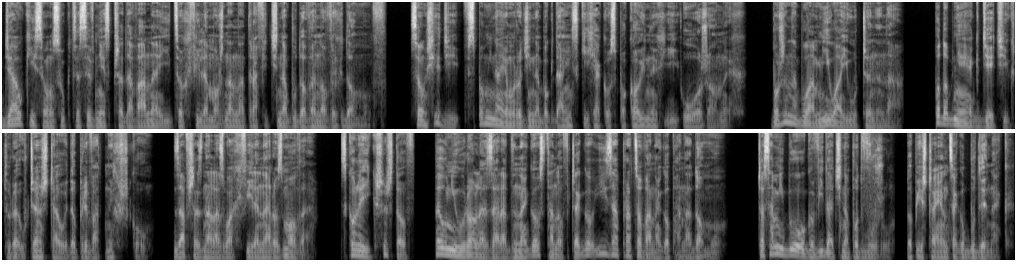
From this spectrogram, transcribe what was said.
Działki są sukcesywnie sprzedawane i co chwilę można natrafić na budowę nowych domów. Sąsiedzi wspominają rodzinę Bogdańskich jako spokojnych i ułożonych. Bożena była miła i uczynna, podobnie jak dzieci, które uczęszczały do prywatnych szkół. Zawsze znalazła chwilę na rozmowę. Z kolei Krzysztof pełnił rolę zaradnego, stanowczego i zapracowanego pana domu. Czasami było go widać na podwórzu, dopieszczającego budynek,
